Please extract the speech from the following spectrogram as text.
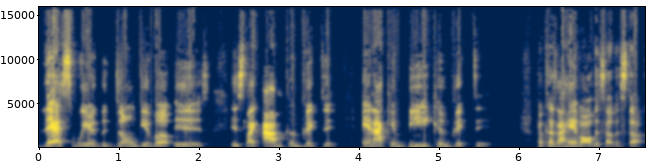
That's where the don't give up is. It's like I'm convicted and I can be convicted because I have all this other stuff.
